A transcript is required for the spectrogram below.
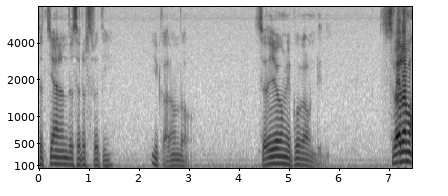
సత్యానంద సరస్వతి ఈ కాలంలో స్వరయోగం ఎక్కువగా ఉండేది. స్వరము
